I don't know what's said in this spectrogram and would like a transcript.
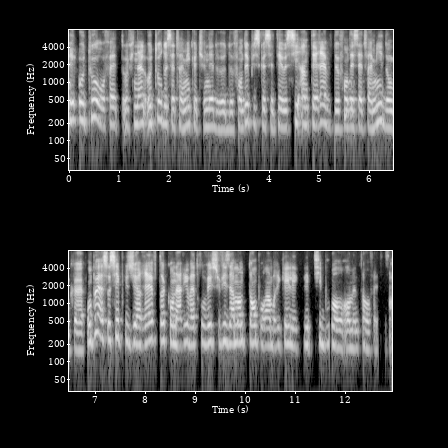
et autour, au fait, au final, autour de cette famille que tu venais de, de fonder, puisque c'était aussi un de tes rêves de fonder cette famille. Donc, euh, on peut associer plusieurs rêves tant qu'on arrive à trouver suffisamment de temps pour imbriquer les, les petits bouts en, en, même temps, en fait. Ça.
